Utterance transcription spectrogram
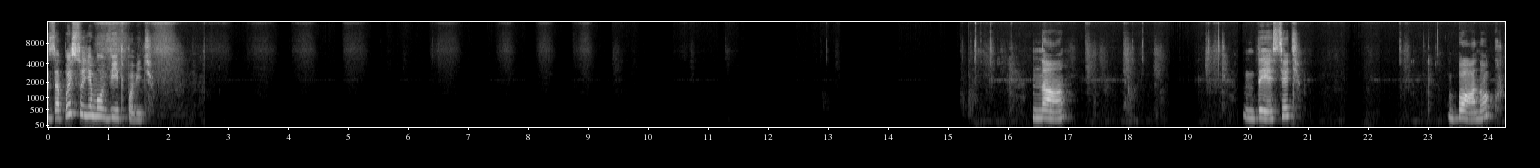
Записуємо відповідь. На 10 банок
